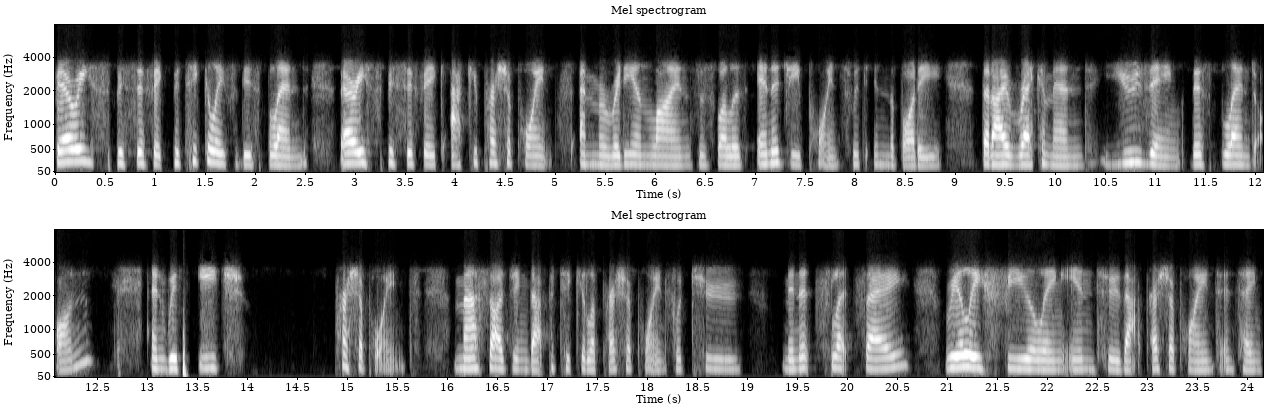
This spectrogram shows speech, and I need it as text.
very specific, particularly for this blend, very specific acupressure points and meridian lines, as well as energy points within the body that I recommend using this blend on. And with each pressure point, massaging that particular pressure point for two minutes, let's say, really feeling into that pressure point and take,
